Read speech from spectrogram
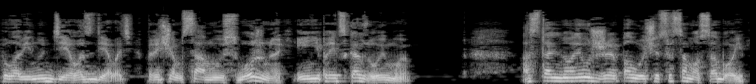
половину дела сделать, причем самую сложную и непредсказуемую. Остальное уже получится само собой.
